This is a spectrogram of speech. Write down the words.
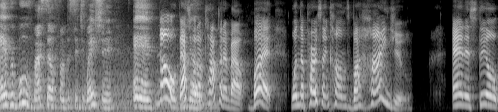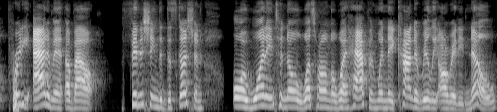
and removed myself from the situation and No, that's what I'm talking about. But when the person comes behind you and is still pretty adamant about finishing the discussion or wanting to know what's wrong or what happened when they kind of really already know,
